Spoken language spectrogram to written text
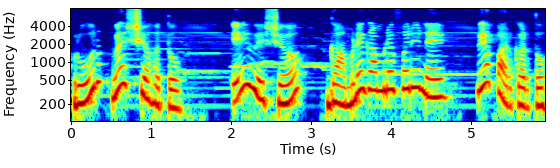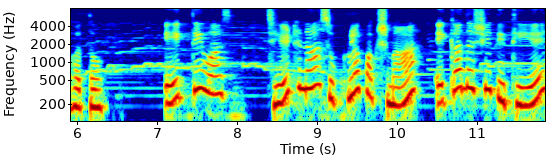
ક્રૂર વૈશ્ય હતો. એ વૈશ્ય ગામડે ગામડે ફરીને વેપાર કરતો હતો. એક દિવસ જેઠના શુક્લ પક્ષમાં એકાદશી તિથિએ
